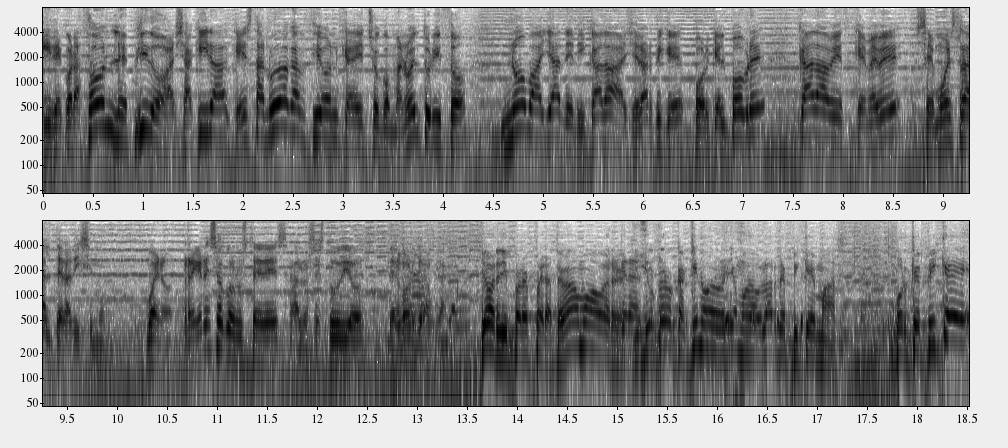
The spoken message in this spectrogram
Y de corazón le pido a Shakira que esta nueva canción que ha hecho con Manuel Turizo no vaya dedicada a Gerard Piqué, porque el pobre cada vez que me ve se muestra alteradísimo. Bueno, regreso con ustedes a los estudios del Gol de la Plata. Jordi, pero espérate, vamos a ver. Yo creo que aquí no deberíamos de hablar de Piqué más. Porque Piqué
